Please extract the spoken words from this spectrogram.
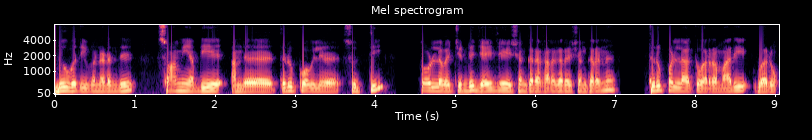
தூபதீபம் நடந்து சுவாமி அப்படியே அந்த திருக்கோவிலை சுற்றி தோளில் வச்சுட்டு ஜெய ஜெய சங்கர ஹரஹர சங்கரன்னு திருப்பல்லாக்கு வர்ற மாதிரி வரும்.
